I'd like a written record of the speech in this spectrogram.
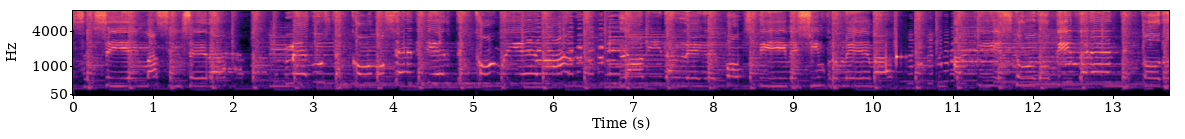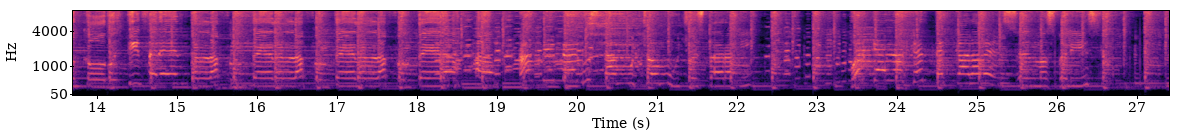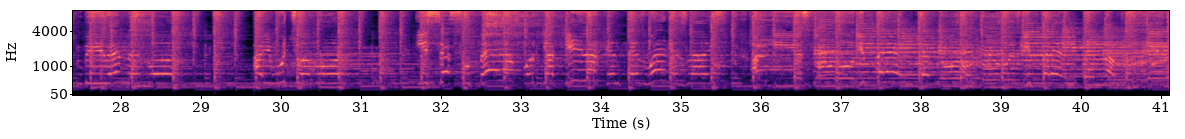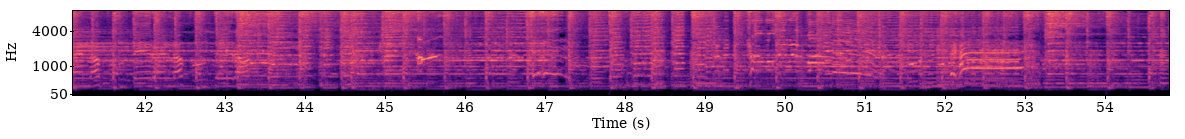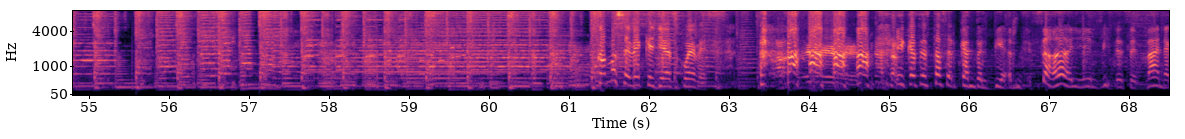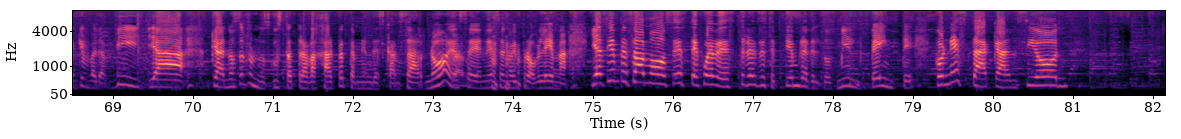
Más sencilla y más sincera. Me gusta cómo se divierten, cómo llevan la vida alegre, positiva y sin problema. Aquí es todo diferente, nosotros nos gusta trabajar, pero también descansar, ¿no? Ese, en ese no hay problema. Y así empezamos este jueves 3 de septiembre del 2020 con esta canción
